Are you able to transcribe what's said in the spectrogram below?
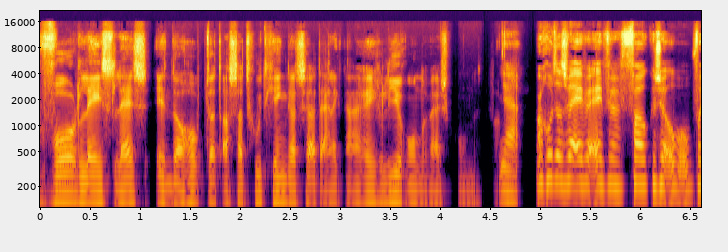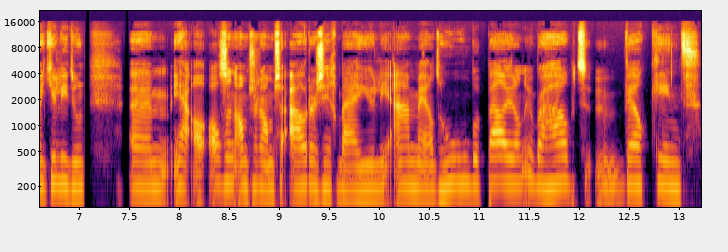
voorleesles in de hoop dat als dat goed ging, dat ze uiteindelijk naar een regulier onderwijs konden. Ja, maar goed, als we even, even focussen op, op wat jullie doen. Um, ja, als een Amsterdamse ouder zich bij jullie aanmeldt, hoe bepaal je dan überhaupt eh, welk kind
